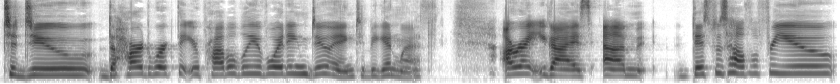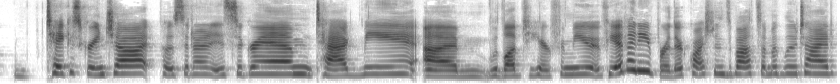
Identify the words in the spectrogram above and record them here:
to do the hard work that you're probably avoiding doing to begin with. All right, you guys, um, this was helpful for you. Take a screenshot, post it on Instagram, tag me. Um, would love to hear from you. If you have any further questions about semaglutide,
